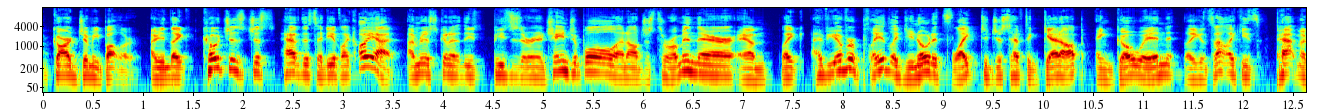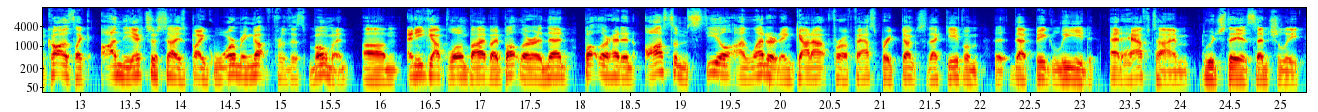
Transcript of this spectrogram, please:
guard Jimmy Butler. I mean, like, coaches just have this idea of like, oh yeah, I'm just gonna these pieces are interchangeable and I'll just throw them in there. And like, have you ever played? Like, do you know what it's like to just have to get up and go in? Like, it's not like he's Pat McCaw is like on the exercise bike warming up for this moment. Um, and he got blown by by Butler, and then Butler had an awesome steal on Leonard and got out for a fast break dunk, so that gave him uh, that big lead at halftime, which they essentially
